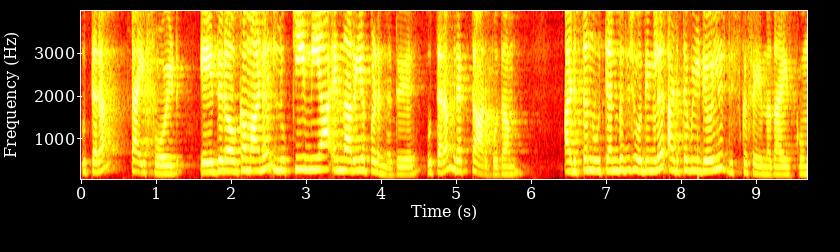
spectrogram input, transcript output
ഉത്തരം ടൈഫോയിഡ്. ഏത് രോഗമാണ് ലുക്കീമിയ എന്നറിയപ്പെടുന്നത്? ഉത്തരം രക്താർബുദം. അടുത്ത നൂറ്റൻപത് ചോദ്യങ്ങൾ അടുത്ത വീഡിയോയിൽ ഡിസ്കസ് ചെയ്യുന്നതായിരിക്കും.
